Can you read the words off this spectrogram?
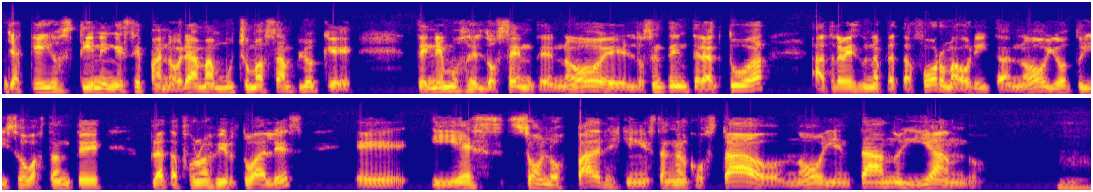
ya que ellos tienen ese panorama mucho más amplio que tenemos el docente, ¿no? El docente interactúa a través de una plataforma ahorita, ¿no? Yo utilizo bastante plataformas virtuales eh, y es, son los padres quienes están al costado, ¿no? Orientando y guiando. Mm.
